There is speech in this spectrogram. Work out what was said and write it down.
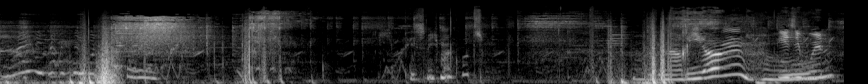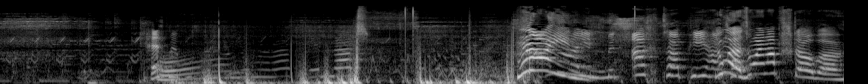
Nein, ich hab mich nicht gut verrät. Piss mich mal kurz. Regenerieren. Easy win. Testmap. Nein! Nein, mit 8 HP hat Junge, so ein Abstauber.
